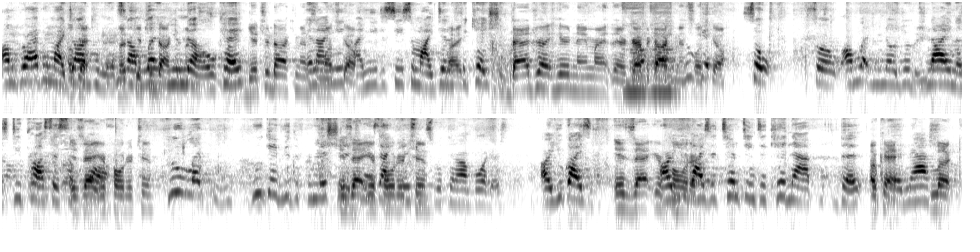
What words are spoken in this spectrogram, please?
I'm grabbing my Okay, documents let's and I'm get your letting you documents. know, okay? Get your documents and and I let's need go. I need to see some identification. Badge right here, name right there. Grab your documents. Let's go. So, so I'm letting you know you're denying us due process of Is that law. your folder too? Who let? Who gave you the permission Is to that your transact folder business too? within our borders? Are you guys? Is that your Are folder? you guys attempting to kidnap the Okay, the national? look,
